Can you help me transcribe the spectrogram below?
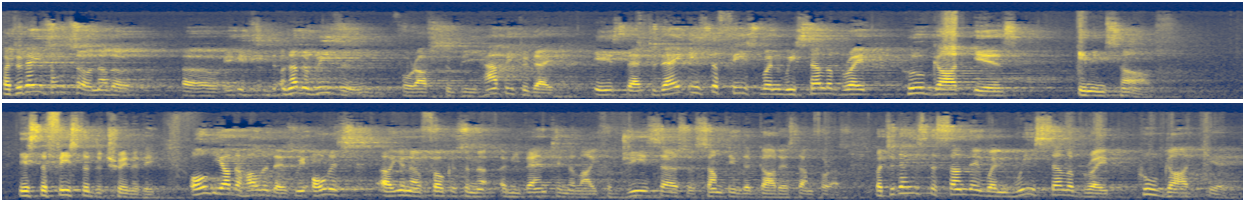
But today is also another, uh, it's another reason for us to be happy today is that today is the feast when we celebrate who God is in Himself. It's the feast of the Trinity. All the other holidays, we always, uh, you know, focus on a, an event in the life of Jesus or something that God has done for us. But today is the Sunday when we celebrate who God is.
